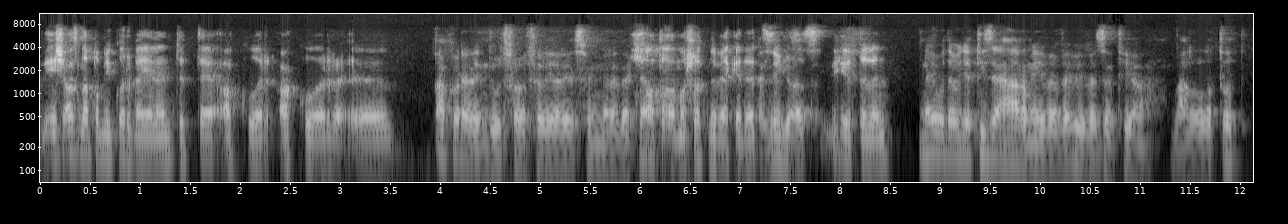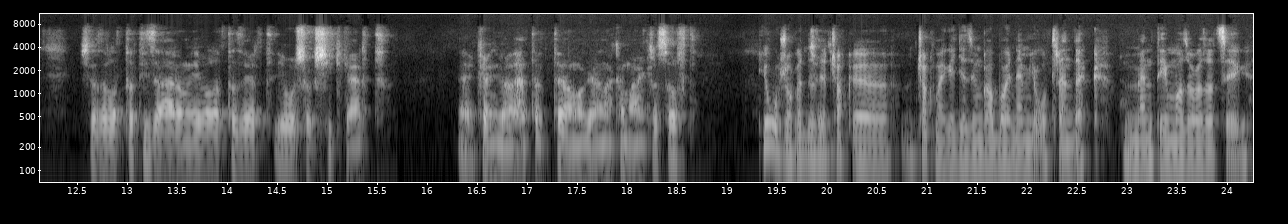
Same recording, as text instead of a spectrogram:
és aznap, amikor bejelentette, akkor, akkor ö, akkor elindult fölfelé a részvénymeredeken. Hatalmasat növekedett. Ez igaz. Hirtelen. Na jó, de ugye 13 éve ő vezeti a vállalatot, és ez alatt a 13 év alatt azért jó sok sikert könyvelhetett el magának a Microsoft. Jó sokat, de azért csak, csak megegyezünk abban, hogy nem jó trendek mentén mozog az a cég.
